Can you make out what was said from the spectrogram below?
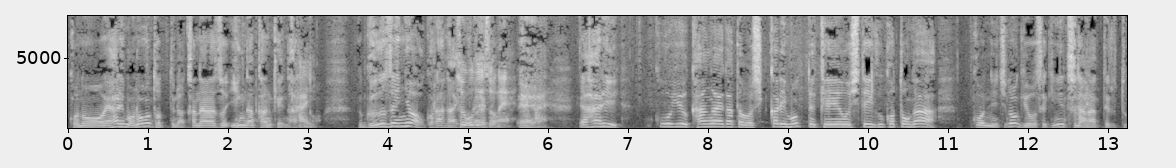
このやはり物事っていうのは必ず因果関係があると、はい、偶然には起こらないよねそういうことですよね。ええ。はい、やはりこういう考え方をしっかり持って経営をしていくことが、今日の業績につながっていると、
